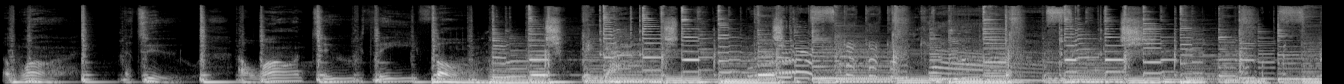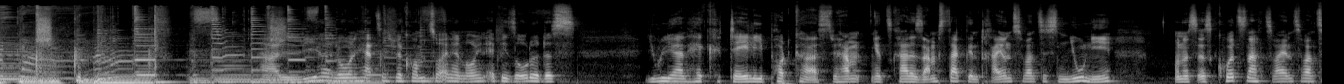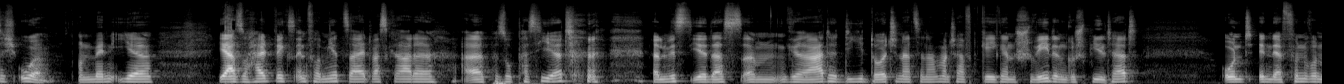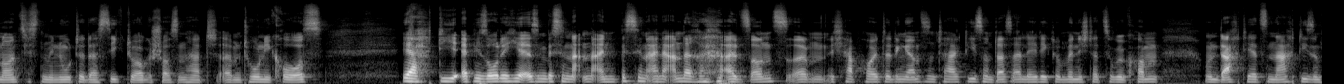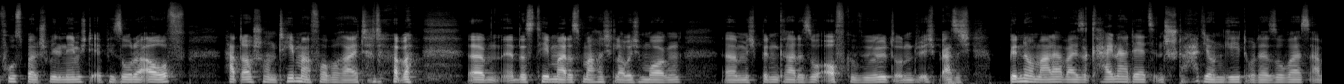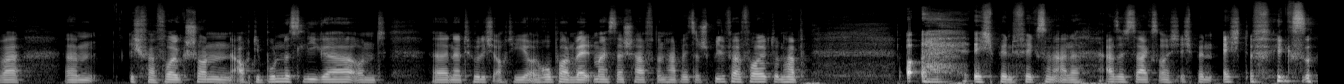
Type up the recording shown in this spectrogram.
A one, a two, a one, two, three, four. Hallo und herzlich willkommen zu einer neuen Episode des Julian Heck Daily Podcast. Wir haben jetzt gerade Samstag, den 23. Juni und es ist kurz nach 22 Uhr. Und wenn ihr ja so halbwegs informiert seid, was gerade äh, so passiert, dann wisst ihr, dass ähm, gerade die deutsche Nationalmannschaft gegen Schweden gespielt hat und in der 95. Minute das Siegtor geschossen hat, ähm, Toni Kroos. Ja, die Episode hier ist ein bisschen, ein bisschen eine andere als sonst. Ähm, ich habe heute den ganzen Tag dies und das erledigt und bin nicht dazu gekommen und dachte jetzt nach diesem Fußballspiel nehme ich die Episode auf hat auch schon ein Thema vorbereitet, aber ähm, das Thema, das mache ich, glaube ich, morgen. Ähm, ich bin gerade so aufgewühlt und ich, also ich bin normalerweise keiner, der jetzt ins Stadion geht oder sowas, aber ähm, ich verfolge schon auch die Bundesliga und natürlich auch die Europa- und Weltmeisterschaft und habe jetzt das Spiel verfolgt und habe oh, ich bin fix und alle. Also ich sag's euch, ich bin echt fix,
